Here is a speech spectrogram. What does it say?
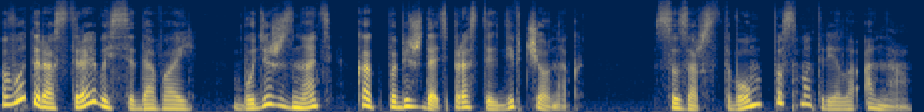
«Вот и расстраивайся давай. Будешь знать, как побеждать простых девчонок». С озорством посмотрела она.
